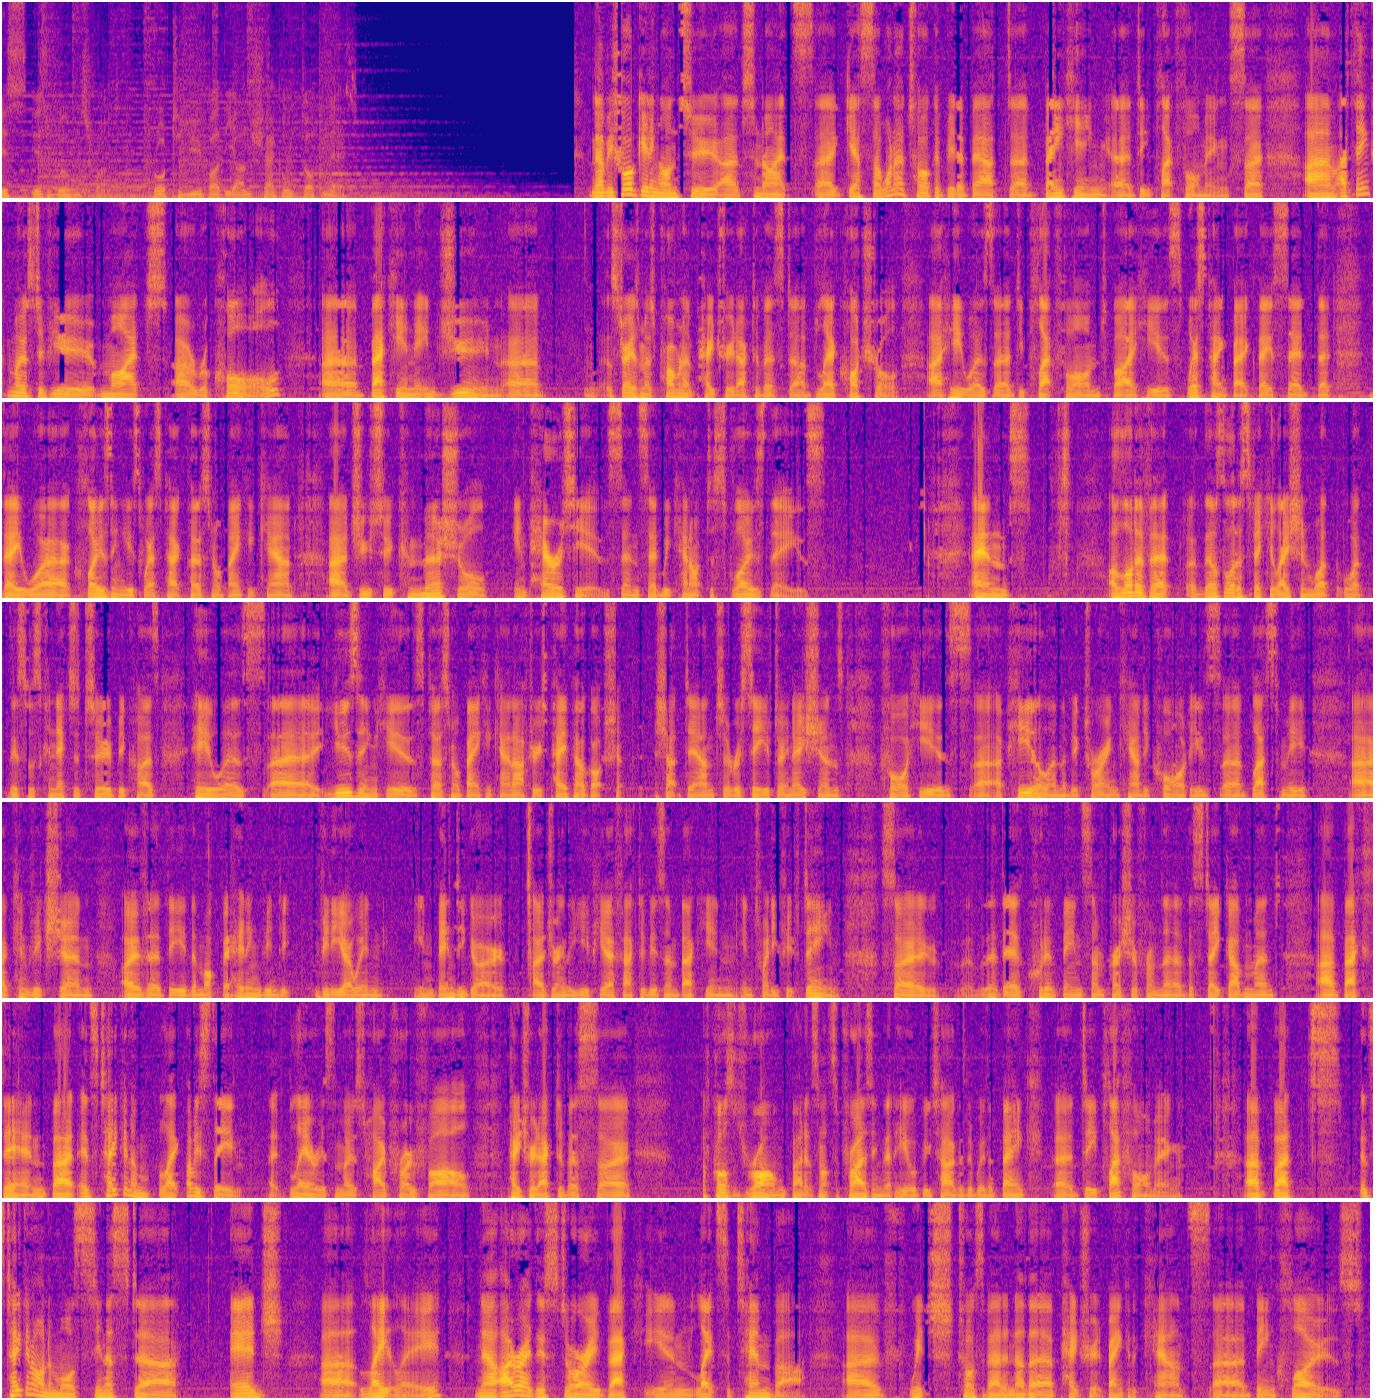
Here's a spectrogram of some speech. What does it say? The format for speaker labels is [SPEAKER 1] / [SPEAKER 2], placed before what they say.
[SPEAKER 1] This is Wilms Front, brought to you by theunshackled.net.
[SPEAKER 2] Now, before getting on to uh, tonight's uh, guests, I want to talk a bit about uh, banking uh, deplatforming. So, um, I think most of you might uh, recall uh, back in, in June, Australia's most prominent patriot activist, uh, Blair Cottrell, uh, he was uh, deplatformed by his Westpac bank. They said that they were closing his Westpac personal bank account uh, due to commercial imperatives and said we cannot disclose these. And a lot of it, there was a lot of speculation what, what this was connected to because he was uh, using his personal bank account after his PayPal got sh shut down to receive donations for his uh, appeal in the Victorian County Court, his uh, blasphemy uh, conviction over the, the mock beheading video in in Bendigo uh, during the UPF activism back in, in 2015. So th there could have been some pressure from the, the state government uh, back then, but it's taken a, like, obviously uh, Blair is the most high profile patriot activist, so of course it's wrong, but it's not surprising that he would be targeted with a bank uh, deplatforming. Uh, but it's taken on a more sinister edge uh, lately, now, I wrote this story back in late September, uh, which talks about another Patriot bank accounts uh, being closed.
